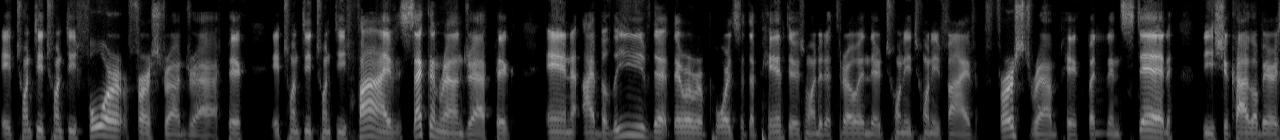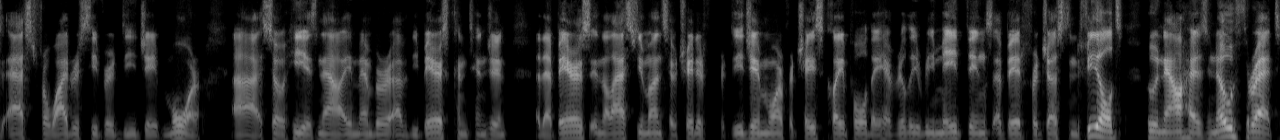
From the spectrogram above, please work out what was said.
a 2024 first round draft pick, a 2025 second round draft pick. And I believe that there were reports that the Panthers wanted to throw in their 2025 first round pick, but instead, the Chicago Bears asked for wide receiver DJ Moore. Uh, so he is now a member of the Bears contingent. Uh, the Bears in the last few months have traded for DJ Moore, for Chase Claypool. They have really remade things a bit for Justin Fields, who now has no threat.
